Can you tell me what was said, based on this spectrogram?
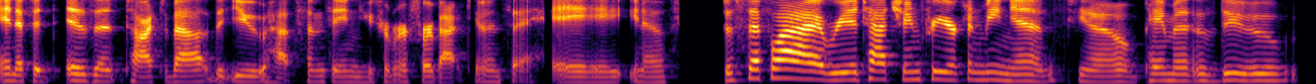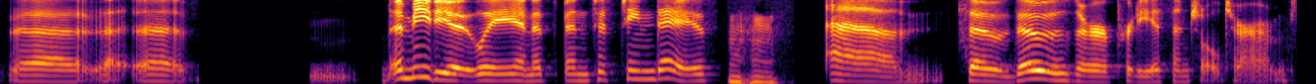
And if it isn't talked about, that you have something you can refer back to and say, hey, you know, just FYI, reattaching for your convenience, you know, payment is due uh, uh, immediately and it's been 15 days. hmm Um, so those are pretty essential terms,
